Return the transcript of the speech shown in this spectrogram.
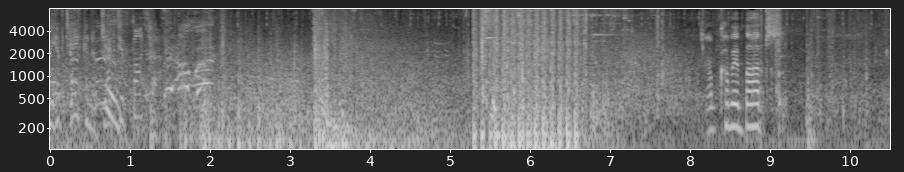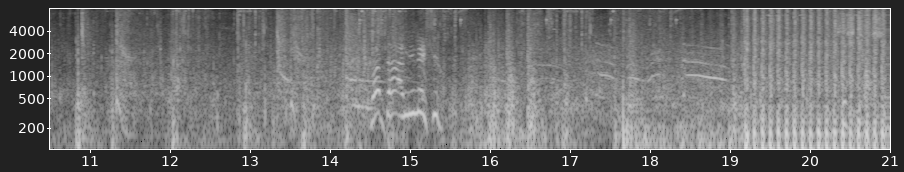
We have taken objective butter. I'm coming, Babs. Grab that ammunition. Is this Tosser?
